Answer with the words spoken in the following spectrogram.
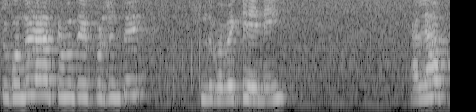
তো বন্ধুরা, আজকের মতো এই পর্যন্তই। সুন্দরভাবে খেয়ে নেই আল্লাহ হাফেজ।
